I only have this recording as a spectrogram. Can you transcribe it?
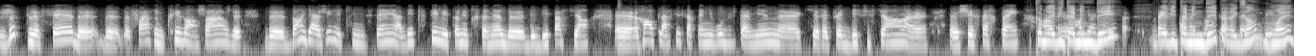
juste le fait de, de, de faire une prise en charge d'engager de, les cliniciens à dépister l'état nutritionnel de, de, des patients, euh, remplacer certains niveaux de vitamines euh, qui auraient pu être déficients euh, chez certains. Comme la vitamine D? Ben, la vitamine D, par exemple? Oui,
